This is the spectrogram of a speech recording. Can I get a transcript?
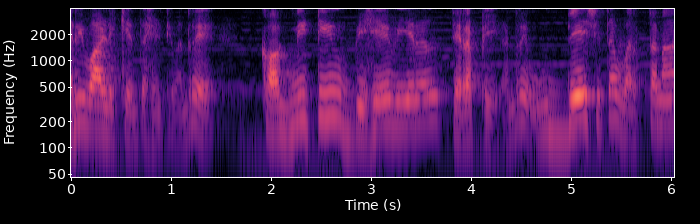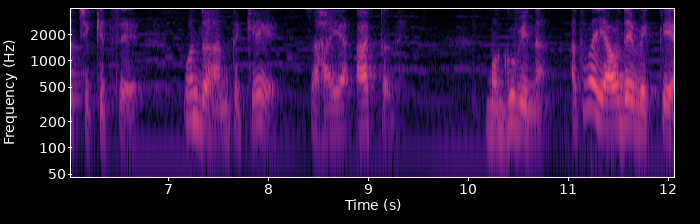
ಅರಿವಾಳಿಕೆ ಅಂತ ಹೇಳ್ತೀವಿ ಅಂದರೆ ಕಾಗ್ನಿಟಿವ್ ಬಿಹೇವಿಯರಲ್ ಥೆರಪಿ ಅಂದರೆ ಉದ್ದೇಶಿತ ವರ್ತನಾ ಚಿಕಿತ್ಸೆ ಒಂದು ಹಂತಕ್ಕೆ ಸಹಾಯ ಆಗ್ತದೆ. ಮಗುವಿನ ಅಥವಾ ಯಾವುದೇ ವ್ಯಕ್ತಿಯ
